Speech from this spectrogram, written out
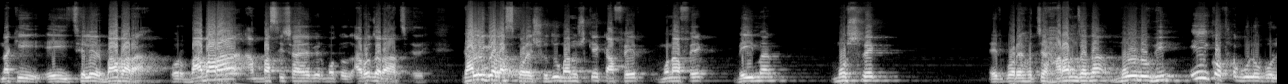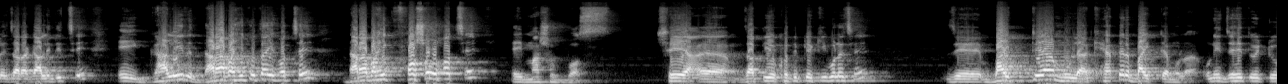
নাকি এই ছেলের বাবারা? ওর বাবারা আব্বাসী সাহেবের মতো আরও যারা আছে গালি গালাস করে শুধু মানুষকে কাফের, মোনাফেক বেইমান মোশরেক, এরপরে হচ্ছে হারামজাদা, মৌলভী, এই কথাগুলো বলে যারা গালি দিচ্ছে, এই গালির ধারাবাহিকতাই হচ্ছে, ধারাবাহিক ফসল হচ্ছে এই মাসুক বস। সে জাতীয় খতিবকে কি বলেছে? যে বাইকটা মূলা, খ্যাতের বাইকটা মূলা। উনি যেহেতু একটু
